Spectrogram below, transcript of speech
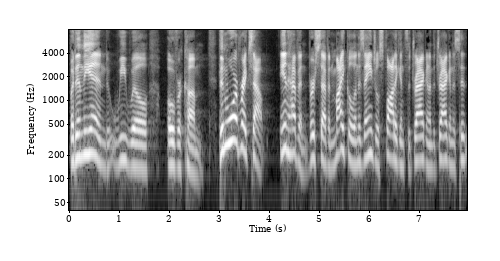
but in the end, we will overcome. Then war breaks out in heaven, verse 7, Michael and his angels fought against the dragon, and the dragon and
